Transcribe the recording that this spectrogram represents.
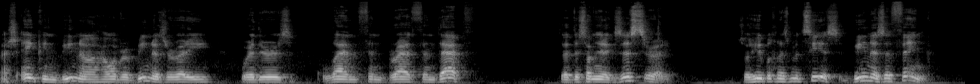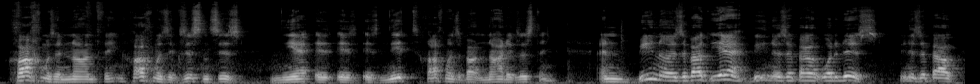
Mash'enkin Bina, however, Bina is already where there's length and breadth and depth. So that there's something that exists already. So Hibachnas Metzias. Bina is a thing. Chachma is a non thing. Chachma's existence is, is, is, is nit. Chachma is about not existing. And Bina is about, yeah, Bina is about what it is. Bina is about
